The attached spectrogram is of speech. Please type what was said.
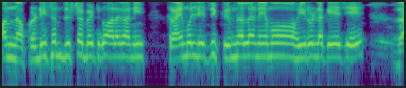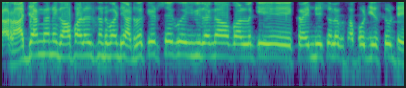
మన ప్రొడ్యూసర్ దృష్టిలో పెట్టుకోవాలి కానీ క్రైములు చేసి క్రిమినల్ ఏమో హీరోలకు వేసి రాజ్యాంగాన్ని కాపాడాల్సినటువంటి అడ్వకేట్స్ ఈ విధంగా వాళ్ళకి క్రైమ్ చేసే వాళ్ళకి సపోర్ట్ చేస్తుంటే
